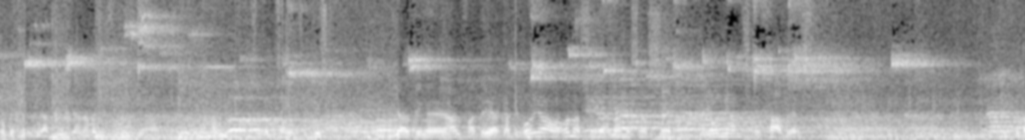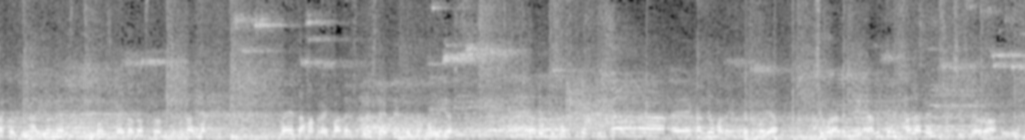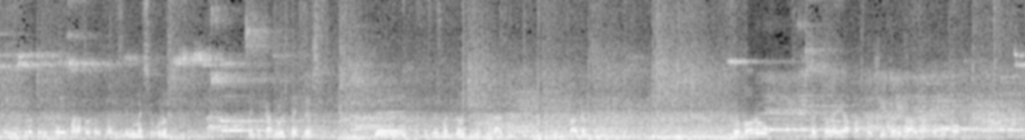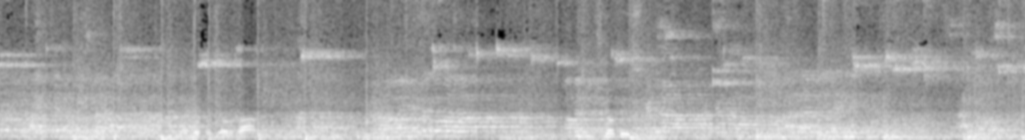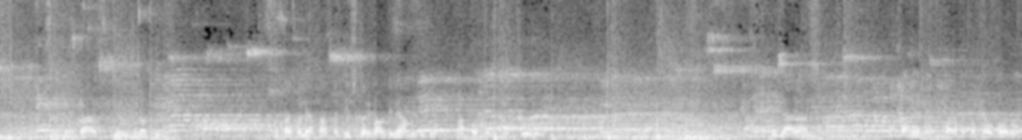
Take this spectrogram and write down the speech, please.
το παιχνίδι αρχίζει η αναμέτρηση είναι για την αναβλητή της 7ης αγωνιστικής για την Α3 κατηγορία. Ο αγώνας είναι ανάμεσα σε Ionians και Fathers. Με τα κόκκινα Ionians μόλις πέτοντας πρώτο στο πρωτάθλημα με τα μαύρα οι Fathers που είναι στερευτές της βαθμολογίας. Θα το προσπαθηθεί γιατί τελικά είναι μια ε, καλή ομάδα για την κατηγορία. Σίγουρα δεν είναι η καλύτερη, αλλά δεν της αξίζει θεωρώ η πρώτη τελευταία ή παραπρπρώτη τελευταία δεν είμαι σίγουρος έχει καλούς παίκτες και το πιο σημαντικό είναι ότι διασκεδάζει. Φάβερ. Θεοδόρου, μέχρι το λέει απαστοχή το rebound αμυντικό. Από το Γεωργά. Σιώτης. Γεωργιώτης. Φτάσει στο Λέα θα στοχίσει, το rebound είναι αμυντικό από τον Τζούρι. Ο Γιάρας, κάνει ένα πάρα με τον Θεοβόρου.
